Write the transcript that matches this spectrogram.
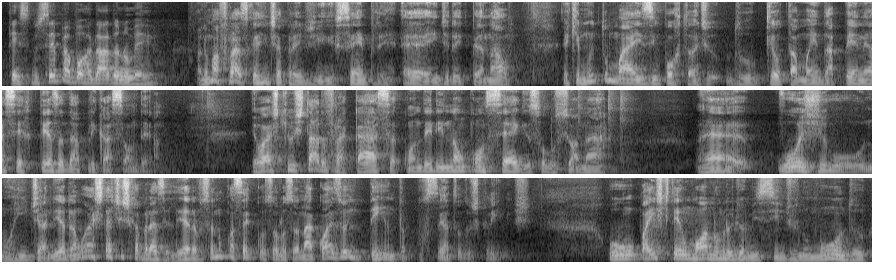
que tem sido sempre abordada no meio? Olha, uma frase que a gente aprende sempre é, em direito penal é que muito mais importante do que o tamanho da pena é a certeza da aplicação dela. Eu acho que o Estado fracassa quando ele não consegue solucionar. Né? Hoje, no Rio de Janeiro, a estatística brasileira, você não consegue solucionar quase 80% dos crimes. O país que tem o maior número de homicídios no mundo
